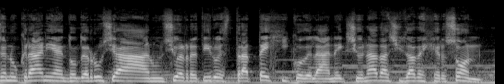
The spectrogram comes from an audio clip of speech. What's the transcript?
en Ucrania, en donde Rusia anunció el retiro estratégico de la anexionada ciudad de Gerson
